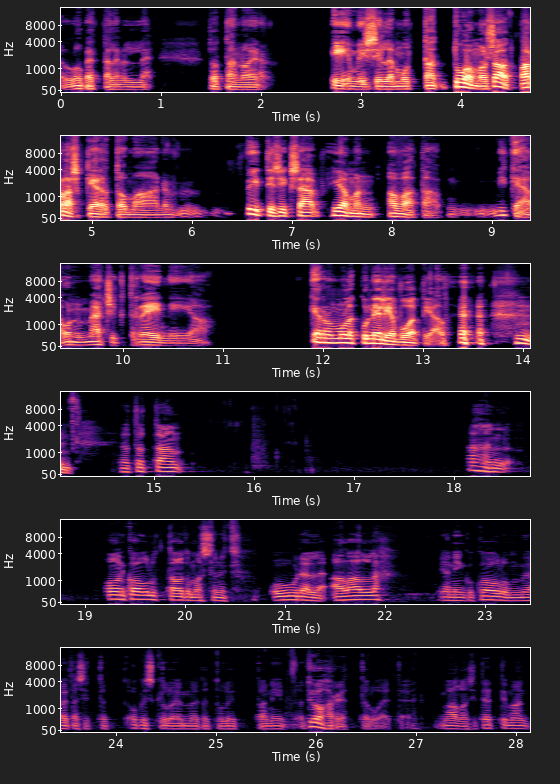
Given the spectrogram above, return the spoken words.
lopetteleville tota noin, ihmisille, mutta Tuomo, sä oot paras kertomaan. Viittisikö sä hieman avata, mikä on Magic Trainee ja kerro mulle kuin neljävuotiaalle. Hmm. No, tota, vähän on kouluttautumassa nyt uudelle alalle – ja niin kuin koulun myötä sitten opiskelujen myötä tuli niin, työharjoittelu eteen. Mä aloin sitten etsimään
